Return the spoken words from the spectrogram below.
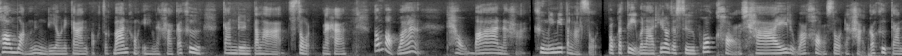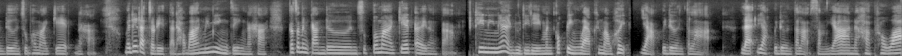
ความหวังหนึ่งเดียวในการออกจากบ้านของเอมนะคะ ก็คือการเดินตลาดสดนะคะ ต้องบอกว่าแถวบ้านนะคะ คือไม่มีตลาดสด ปกติเวลาที่เราจะซื้อพวกของใช้หรือว่าของสดอะค่ะก็คือการเดินซูเปอร์มาร์เก็ตนะคะ ไม่ได้ดัดจริตแต่แถวบ้านไม่มีจริงๆนะคะ ก็จะเป็นการเดินซูเปอร์มาร์เก็ตอะไรต่างๆ ทีนี้เนี่ยอยู่ดีๆ มันก็ปิ๊งแวบขึ้นมาเฮ้ยอยากไปเดินตลาด และอยากไปเดินตลาดสามย่านนะคะ เพราะว่า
